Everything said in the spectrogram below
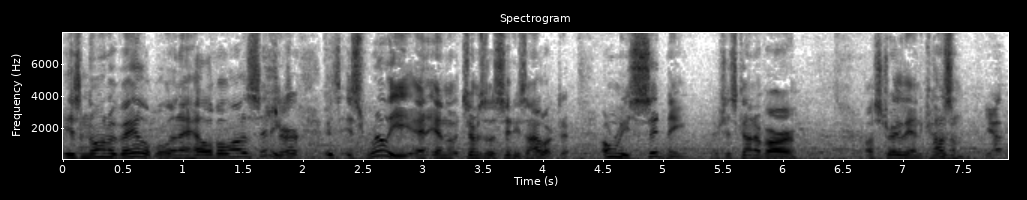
is not available in a hell of a lot of cities. Sure. It's, it's really, in, in terms of the cities I looked at, only Sydney, which is kind of our Australian cousin, Yep.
